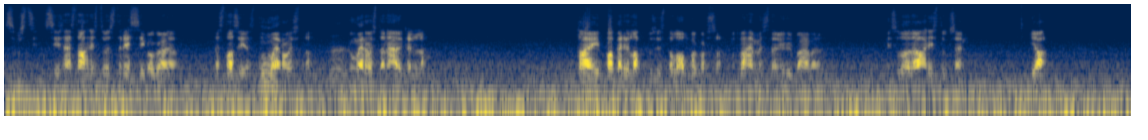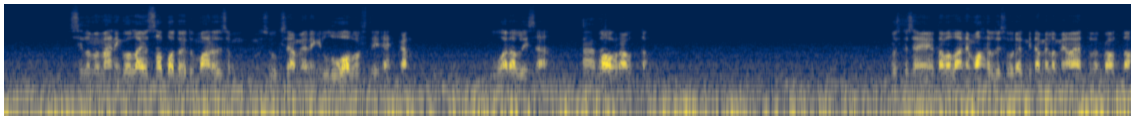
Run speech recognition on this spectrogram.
semmoista sisäistä ahdistua ja stressiä koko ajan tästä asiasta, numeroista. Mm. Numeroista näytellä. Tai paperilappusista lompakossa, mutta vähemmän sitä nykypäivänä. Niin se luo tämän ahdistuksen. Ja silloin me vähän niin ollaan jo sapotoitu mahdollisuuksia me jotenkin luovasti ehkä luoda lisää Aivan. vaurautta. koska se tavallaan ne mahdollisuudet, mitä meillä on meidän ajattelun kautta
